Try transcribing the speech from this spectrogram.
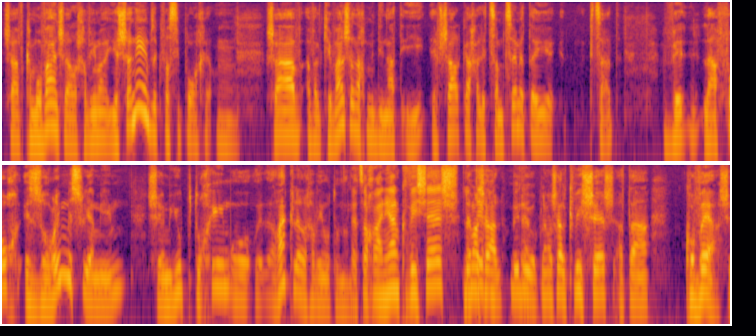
עכשיו, כמובן שהרכבים הישנים זה כבר סיפור אחר. Mm. עכשיו, אבל כיוון שאנחנו מדינת אי, אפשר ככה לצמצם את האי קצת, ולהפוך אזורים מסוימים שהם יהיו פתוחים או רק לרכבים אוטונומיים. לצורך העניין, כביש 6? למשל, נתיב... בדיוק. כן. למשל, כביש 6, אתה קובע ש...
